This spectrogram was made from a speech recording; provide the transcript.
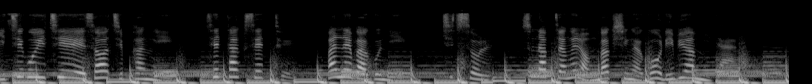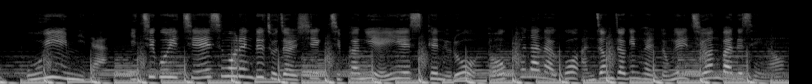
이치고이치에에서 지팡이, 세탁 세트, 빨래 바구니, 칫솔, 수납장을 언박싱하고 리뷰합니다. 5위입니다. 이치고이치의 스몰핸드 조절식 지팡이 AS10으로 더욱 편안하고 안정적인 활동을 지원받으세요.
